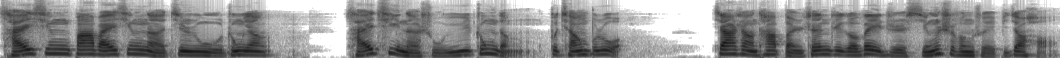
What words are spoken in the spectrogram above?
财星八白星呢进入中央，财气呢属于中等，不强不弱。加上它本身这个位置形势风水比较好，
